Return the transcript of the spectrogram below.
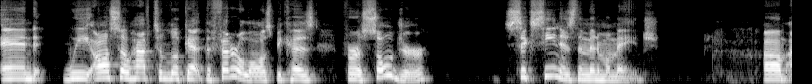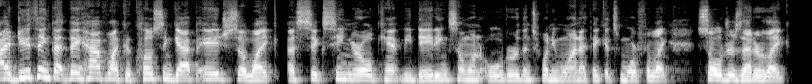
And we also have to look at the federal laws because for a soldier, 16 is the minimum age. Um, I do think that they have like a close and gap age. So, like a 16 year old can't be dating someone older than 21. I think it's more for like soldiers that are like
